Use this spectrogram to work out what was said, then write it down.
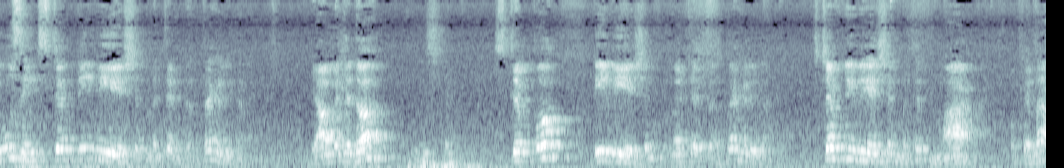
using step deviation method ಅಂತ ಹೇಳಿದ್ದಾನೆ ಯಾವ ಮೆಥಡ್ ಸ್ಟೆಪ್ ಡಿವಿಯೇಷನ್ ಮೆಥಡ್ ಅಂತ ಹೇಳಿದ್ದಾನೆ ಸ್ಟೆಪ್ ಡಿವಿಯೇಷನ್ ಮೆಥಡ್ ಮಾರ್ಕ್ ಓಕೆನಾ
